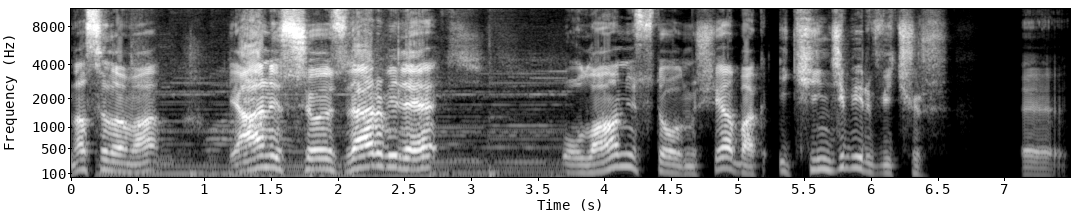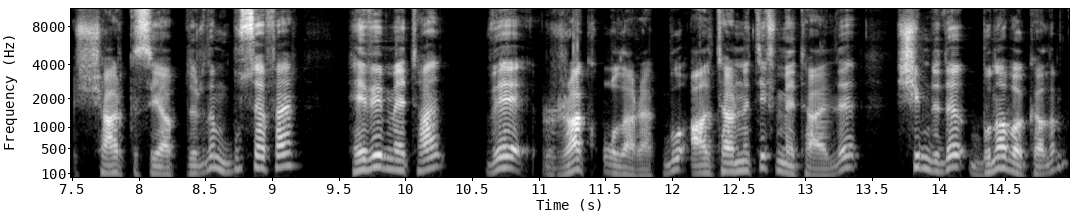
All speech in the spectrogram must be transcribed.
Nasıl ama? Yani sözler bile olağanüstü olmuş ya bak ikinci bir Witcher e, şarkısı yaptırdım. Bu sefer heavy metal ve rock olarak bu alternatif metalde. Şimdi de buna bakalım.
